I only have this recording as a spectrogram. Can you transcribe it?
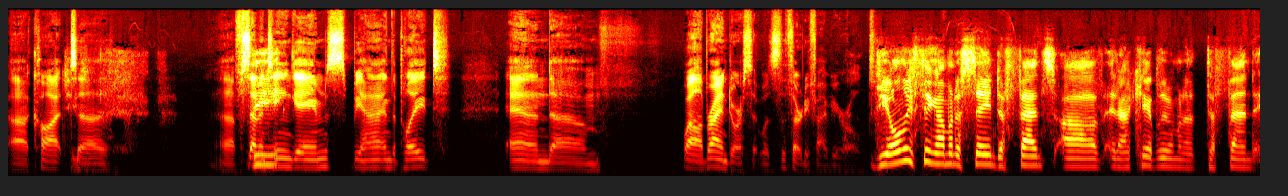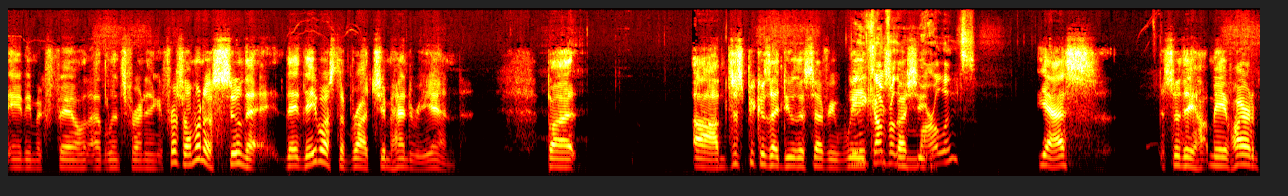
uh, caught uh, uh, 17 The- games behind the plate, and um, well, Brian Dorsett was the 35 year old. The only thing I'm going to say in defense of, and I can't believe I'm going to defend Andy MacPhail and Ed Lynch for anything. First of all, I'm going to assume that they, they must have brought Jim Hendry in, but um, just because I do this every Did week, he come from the Marlins? Yes. So they may have hired him.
